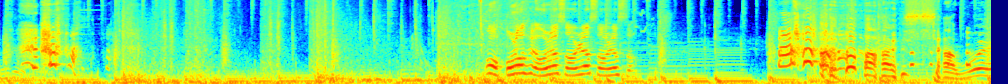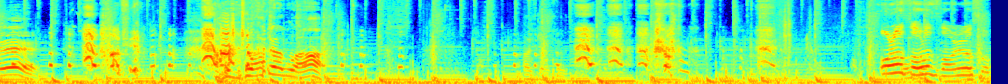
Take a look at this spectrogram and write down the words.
어, 얼었어, 얼렸어, 얼렸어, 얼렸어. 아이씨 아 뭐해 아, 미안. 아 뭐 하냐고 아 다시 다시 얼었어, 얼었어, 얼렸어.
